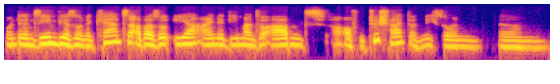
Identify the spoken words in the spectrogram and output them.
Und dann sehen wir so eine Kerze, aber so eher eine, die man so abends auf dem Tisch hat und nicht so ein ähm,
